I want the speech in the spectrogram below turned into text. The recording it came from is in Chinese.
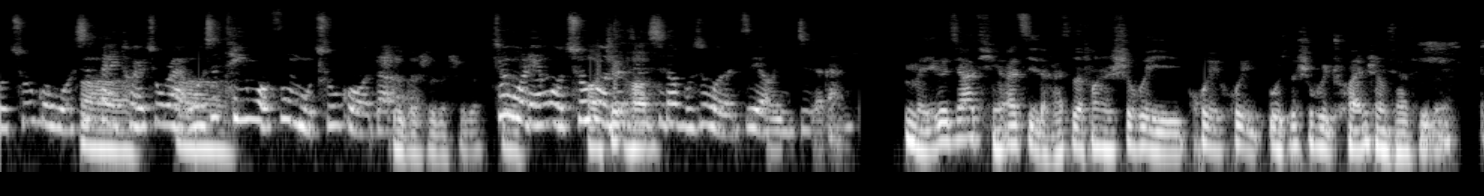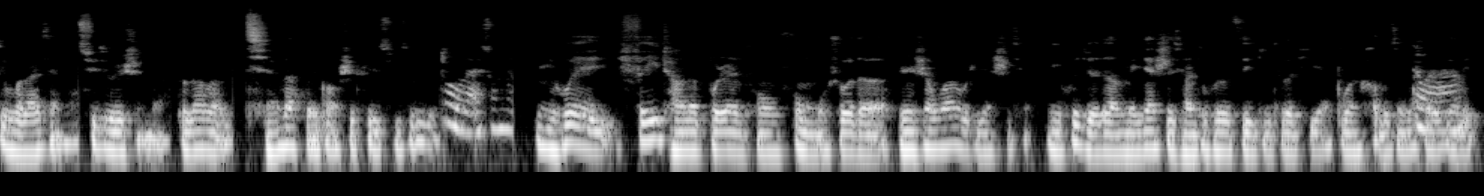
我出国我是被推出来，啊我是听我父母出国的，是的，是的，是的。所以我连我出国哦这件事都不是我的自由意志的感觉。每一个家庭爱自己的孩子的方式是会会会，我觉得是会传承下去的。对我来讲，屈就于什么？得到了钱的回报是可以屈就的。对我来说呢，你会非常的不认同父母说的人生弯路这件事情，你会觉得每件事情上都会有自己独特的体验，不管好的经历、坏的经历。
